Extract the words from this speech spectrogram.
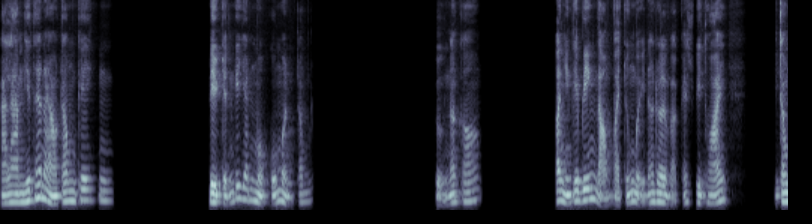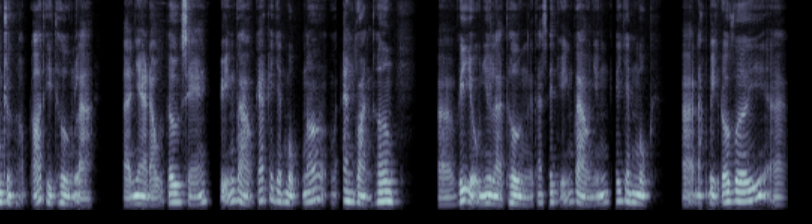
à, làm như thế nào trong cái, ưm điều chỉnh cái danh mục của mình trong trường nó có có những cái biến động và chuẩn bị nó rơi vào cái suy thoái. Thì trong trường hợp đó thì thường là, à, nhà đầu tư sẽ chuyển vào các cái danh mục nó an toàn hơn. Ờ, ví dụ như là thường người ta sẽ chuyển vào những cái danh mục, à, đặc biệt đối với, à,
